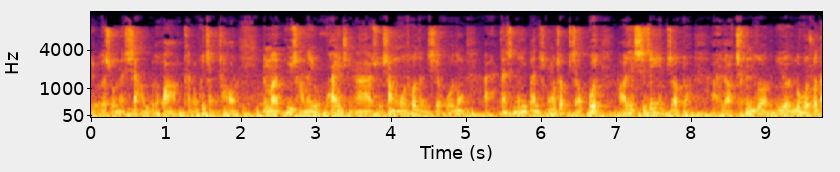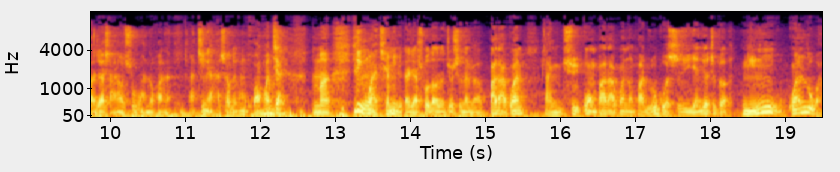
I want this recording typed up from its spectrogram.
有的时候呢下午的话可能会涨潮。那么浴场呢有快艇啊、水上摩托等这些活动啊，但是呢一般情况下比较贵，而且时间也比较短啊，要趁做。如如果说大家想要去玩的话呢，啊尽量还是要跟他们还还价。那么另外前面给大家说到的就是那个八大关啊，你去逛八大关的话，如果是沿着这个宁武关路啊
